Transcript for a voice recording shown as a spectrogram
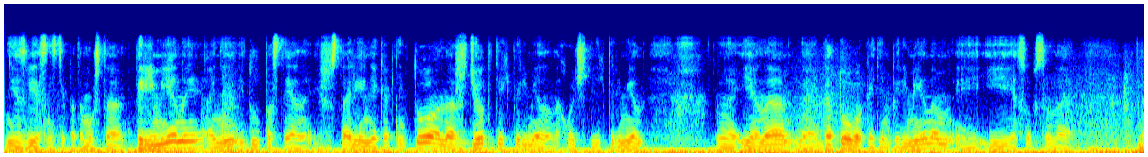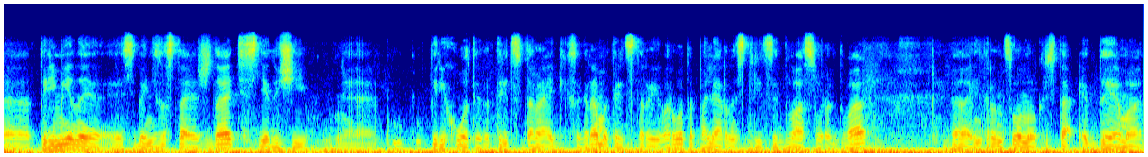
неизвестности, потому что перемены, они идут постоянно. И шестая линия, как никто, она ждет этих перемен, она хочет этих перемен, и она готова к этим переменам, и, и собственно, Э, перемены э, себя не заставят ждать. Следующий э, переход это 32 гексограмма, 32 ворота, полярность 32-42 инкарнационного креста Эдема.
